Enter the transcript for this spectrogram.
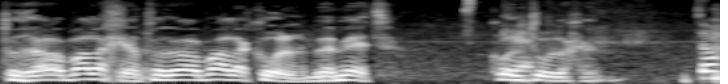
תודה רבה לכם, תודה רבה על הכל, באמת. כל כן. טוב לכם. טוב,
